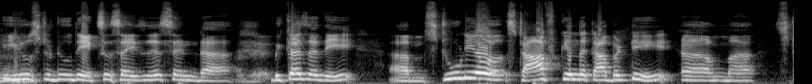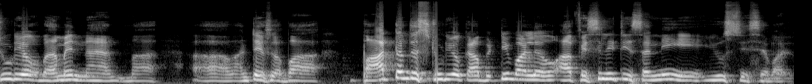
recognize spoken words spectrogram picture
he used to do the exercises and because అది స్టూడియో స్టాఫ్ కింద కాబట్టి స్టూడియో ఐ మీన్ అంటే పార్ట్ ఆఫ్ ద స్టూడియో కాబట్టి వాళ్ళు ఆ ఫెసిలిటీస్ అన్నీ యూస్ చేసేవాళ్ళు.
